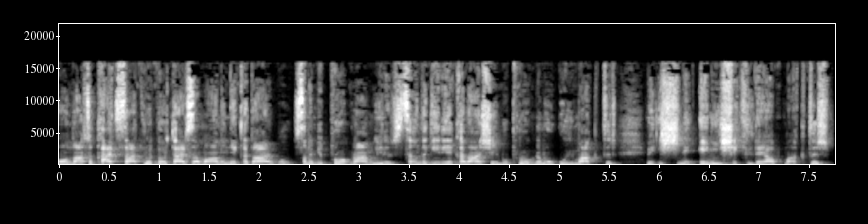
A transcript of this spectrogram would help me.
Ondan sonra kaç saat röportaj zamanı ne kadar bu. Sana bir program gelir. Sana da geriye kalan şey bu programa uymaktır. Ve işini en iyi şekilde yapmaktır.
